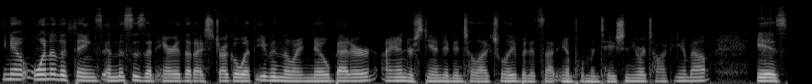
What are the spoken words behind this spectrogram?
You know, one of the things, and this is an area that I struggle with, even though I know better, I understand it intellectually, but it's that implementation you were talking about, is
